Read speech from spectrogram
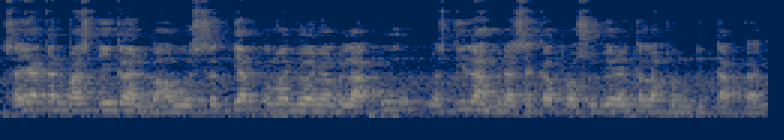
saya akan pastikan bahawa setiap kemajuan yang berlaku mestilah berdasarkan prosedur yang telah pun ditetapkan.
